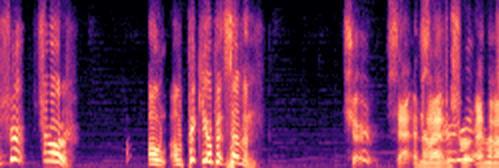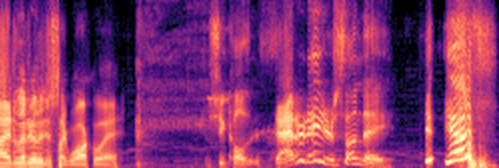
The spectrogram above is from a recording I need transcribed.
Sure, sure. I'll I'll pick you up at seven. Sure. Sat- And then I just and then I literally just like walk away. She calls it Saturday or Sunday. Y- yes.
